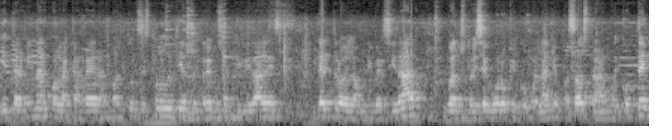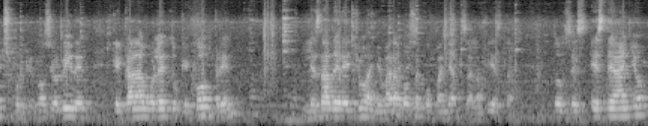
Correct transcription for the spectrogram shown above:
y terminar con la carrera, ¿no? Entonces todo el día tendremos actividades dentro de la universidad. Bueno, estoy seguro que como el año pasado estarán muy contentos porque no se olviden que cada boleto que compren les da derecho a llevar a dos acompañantes a la fiesta. Entonces, este año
